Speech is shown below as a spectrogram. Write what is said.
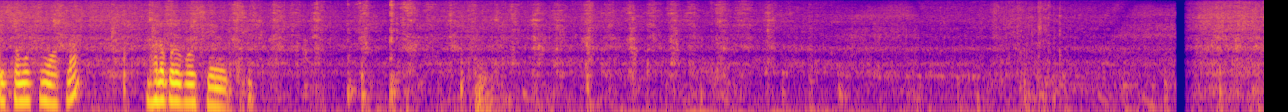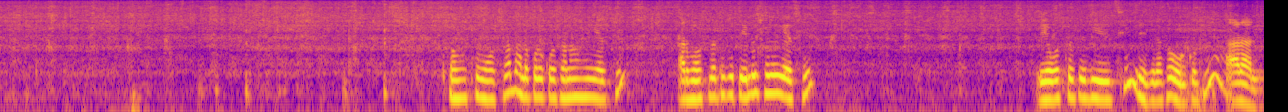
এই সমস্ত মশলা ভালো করে কষিয়ে নিচ্ছি। সমস্ত মশলা ভালো করে কষানো হয়ে গেছে। আর মশলা থেকে তেলও ছেড়ে গেছে। এই অবস্থাতে দিয়ে দিচ্ছি ভেজে রাখা ওলকপি আর আলু।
